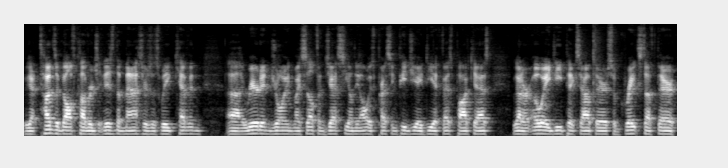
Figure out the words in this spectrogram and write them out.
We got tons of golf coverage. It is the Masters this week. Kevin uh, Reardon joined myself and Jesse on the Always Pressing PGA DFS podcast. We got our OAD picks out there, so great stuff there.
